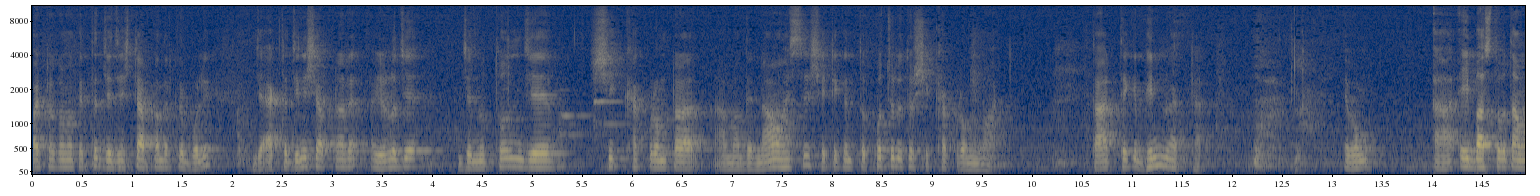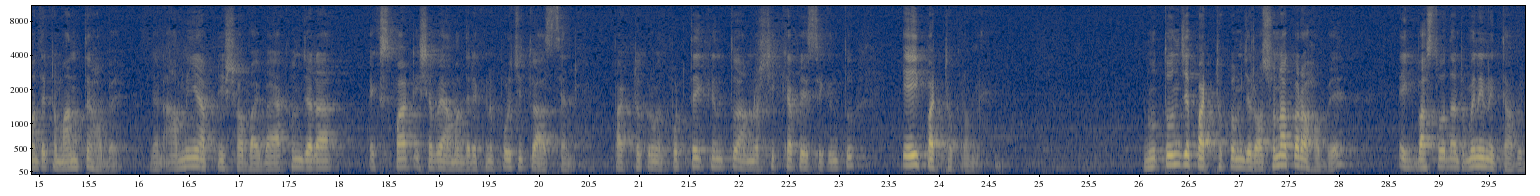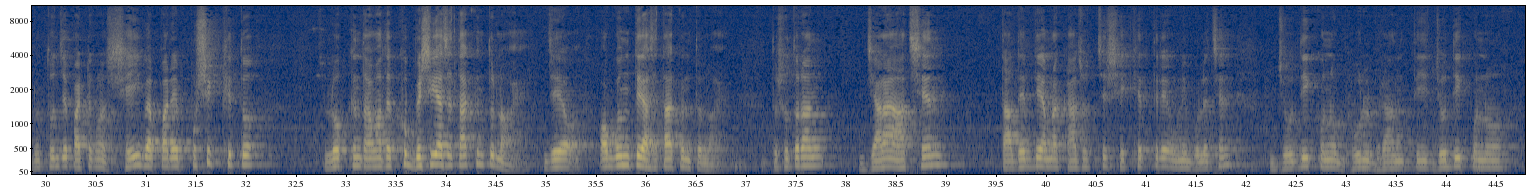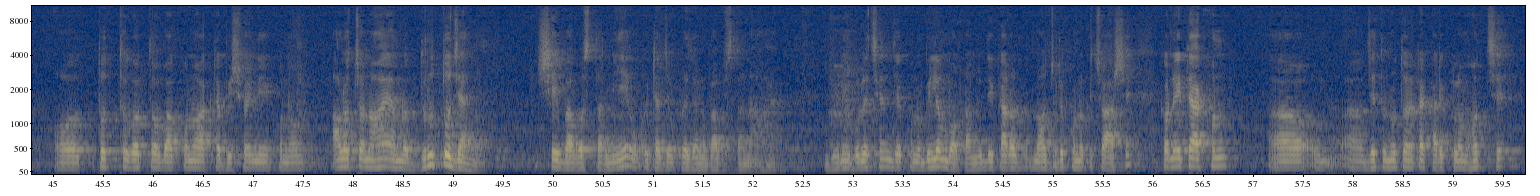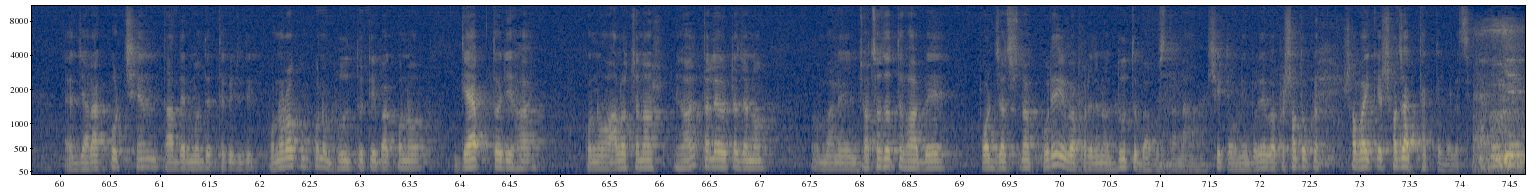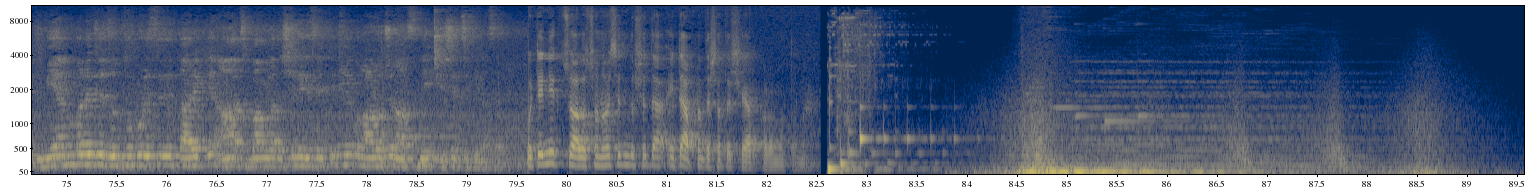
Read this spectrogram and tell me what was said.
পাঠ্যক্রমের ক্ষেত্রে যে জিনিসটা আপনাদেরকে বলি, যে একটা জিনিস আপনার হলো যে যে নতুন যে শিক্ষাক্রমটা আমাদের নেওয়া হয়েছে, সেটি কিন্তু প্রচলিত শিক্ষাক্রম নয়। তার থেকে ভিন্ন একটা। এবং এই বাস্তবতা আমাদের একটু মানতে হবে। যেন আমি, আপনি সবাই, বা এখন যারা এক্সপার্ট হিসাবে আমাদের এখানে পরিচিত আছেন, পাঠ্যক্রমে প্রত্যেক কিন্তু আমরা শিক্ষা পেয়েছি কিন্তু এই পাঠ্যক্রমে। নতুন যে পাঠ্যক্রম যে রচনা করা হবে এই বাস্তবতাটা মেনে নিতে হবে। নতুন যে পাঠ্যক্রম, সেই ব্যাপারে প্রশিক্ষিত লোক কিন্তু আমাদের খুব বেশি আছে তা কিন্তু নয়। যে অগন্তে আছে তা কিন্তু নয়। তো সুতরাং যারা আছেন, তাদের দিয়ে আমরা কাজ হচ্ছে, সেক্ষেত্রে উনি বলেছেন, যদি কোনো ভুল ভ্রান্তি, যদি কোনো তথ্যগত বা কোনো একটা বিষয় নিয়ে কোনো আলোচনা হয়, আমরা দ্রুত যেন সেই ব্যবস্থা নিয়ে ওইটার উপরে যেন ব্যবস্থা না হয়। যিনি বলেছেন যে কোনো বিলম্ব কারণ যদি কারও নজরে কোনো কিছু আসে, কারণ এটা এখন যেহেতু নতুন একটা কারিকুলাম হচ্ছে যারা করছেন তাদের মধ্যে থেকে যদি কোনো রকম কোনো ভুল ত্রুটি বা কোনো গ্যাপ তৈরি হয় কোনো আলোচনা হয় তাহলে ওটা যেন মানে যথাযথভাবে পর্যালোচনা করে এ ব্যাপারে যেন দ্রুত ব্যবস্থা না হয় সেটা উনি বলে ব্যাপারে সতর্ক সবাইকে সজাগ থাকতে বলেছেন। এখন যে মিয়ানমারে যে যুদ্ধ পরিস্থিতি তারিখে আজ বাংলাদেশে লেগেছে? এটি নিয়ে কোনো আলোচনা আসতে এসেছে কিনা স্যার? ওইটা নিয়ে কিছু আলোচনা হয়েছে কিন্তু সেটা এটা আপনাদের সাথে শেয়ার করার মতো না।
